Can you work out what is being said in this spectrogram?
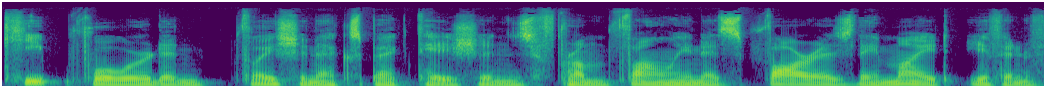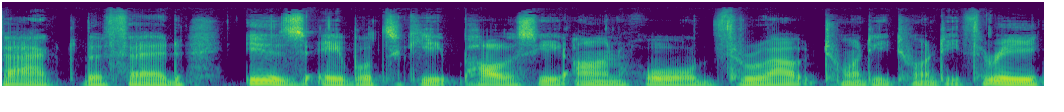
keep forward inflation expectations from falling as far as they might if, in fact, the Fed is able to keep policy on hold throughout 2023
